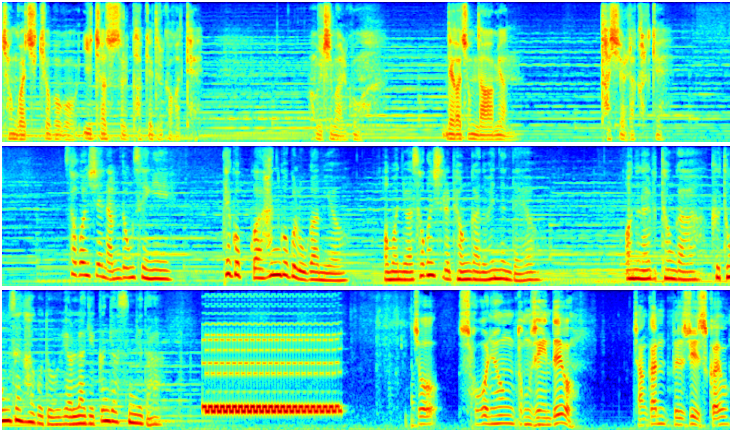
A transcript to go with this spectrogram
경과 지켜보고 2차 수술 받게 될 것 같아. 울지 말고 내가 좀 나으면 다시 연락할게. 서건 씨의 남동생이 태국과 한국을 오가며 어머니와 서건 씨를 병간호했는데요. 어느 날부턴가 그 동생하고도 연락이 끊겼습니다. 저 서건 형 동생인데요. 잠깐 뵐 수 있을까요?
